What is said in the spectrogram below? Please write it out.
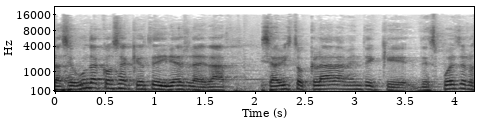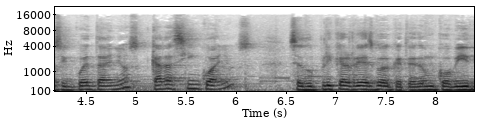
La segunda cosa que yo te diría es la edad. Se ha visto claramente que después de los 50 años, cada 5 años, se duplica el riesgo de que te dé un COVID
